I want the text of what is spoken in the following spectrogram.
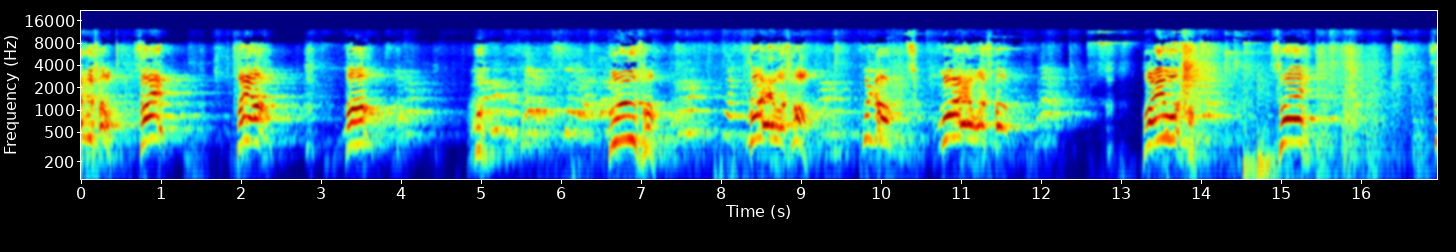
哎，我操！谁？哎呀！啊！啊！哎我操！哎我操！快走！哎我操！哎我操！谁？谁？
